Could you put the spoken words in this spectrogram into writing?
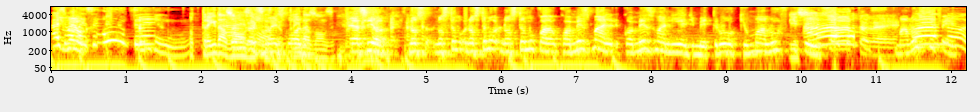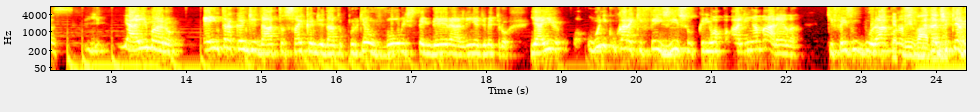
Aí você vai aparecer um trem. O trem das Ah, 11, eu acho né? mais o trem das 11. É assim, ó, nós nós estamos nós tamo, nós tamo com, a, com, a mesma, com a mesma linha de metrô que o Maluf que Isso. fez. Ah, Exato, velho. Maluf que fez. Anos! E, e aí, mano, entra candidato, sai candidato, porque eu vou estender a linha de metrô. E aí, o único cara que fez isso criou a, a linha amarela. Que fez um buraco É na privada, cidade. Que, é-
